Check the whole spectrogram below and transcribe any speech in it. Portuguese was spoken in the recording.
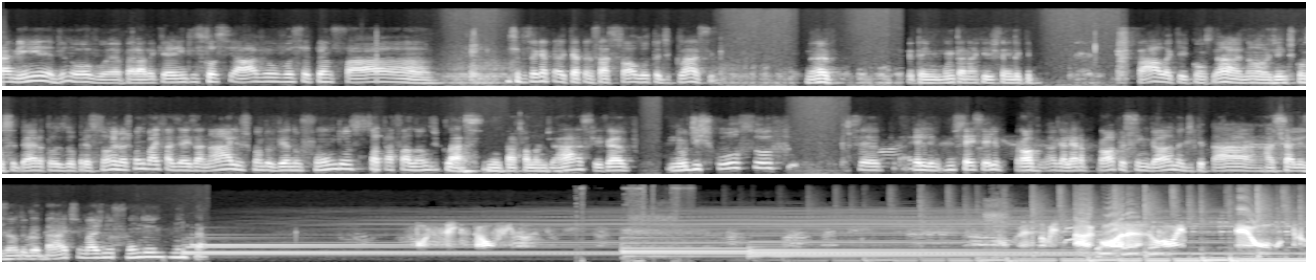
para mim, de novo, é a parada que é indissociável você pensar. Se você quer, quer pensar só luta de classe, né? Porque tem muito anarquista ainda que fala que ah, não, a gente considera todas as opressões, mas quando vai fazer as análises, quando vê no fundo, só está falando de classe, não está falando de raça. Fica no discurso, você, ele, não sei se ele próprio, a galera própria se engana de que está racializando o debate, mas no fundo não está. Está ouvindo? Agora é outro.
